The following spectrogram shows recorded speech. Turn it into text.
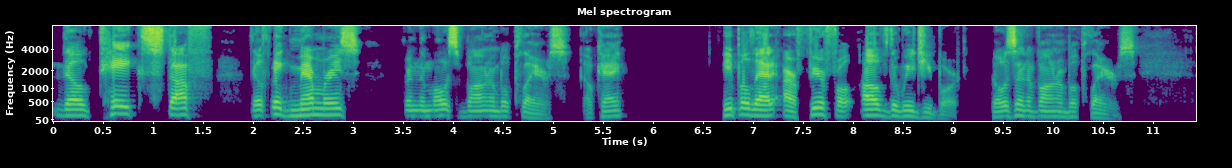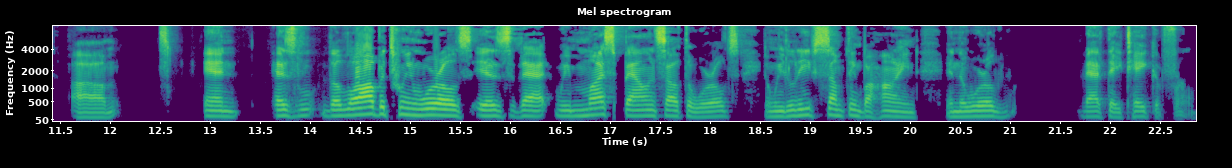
they'll take stuff they'll take memories from the most vulnerable players okay people that are fearful of the ouija board those are the vulnerable players um, and as the law between worlds is that we must balance out the worlds and we leave something behind in the world that they take it from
